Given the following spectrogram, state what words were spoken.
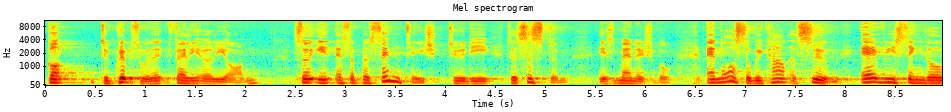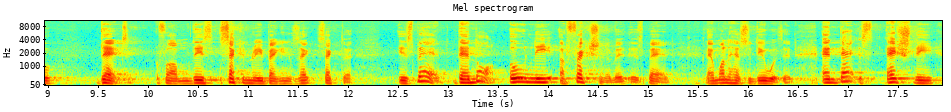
got to grips with it fairly early on. So it, as a percentage to the, to the system is manageable. And also, we can't assume every single debt from this secondary banking sec- sector is bad. They're not. Only a fraction of it is bad, and one has to deal with it. And that is actually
